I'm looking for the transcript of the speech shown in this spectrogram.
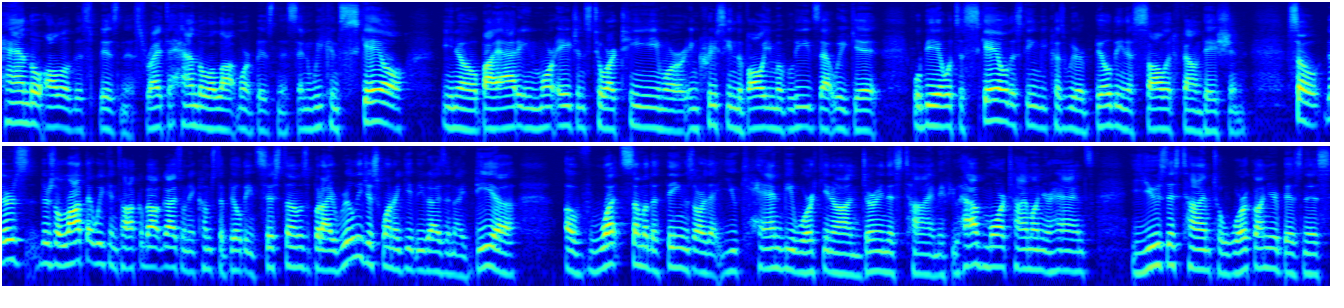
handle all of this business, right? To handle a lot more business. And we can scale, you know, by adding more agents to our team or increasing the volume of leads that we get. We'll be able to scale this thing because we are building a solid foundation. So there's there's a lot that we can talk about, guys, when it comes to building systems, but I really just want to give you guys an idea of what some of the things are that you can be working on during this time. If you have more time on your hands, use this time to work on your business,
